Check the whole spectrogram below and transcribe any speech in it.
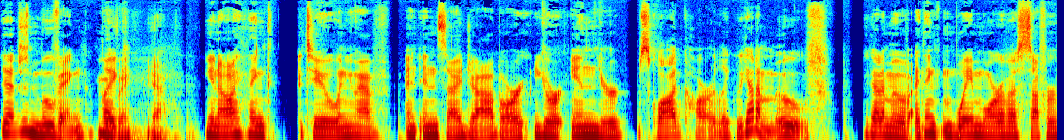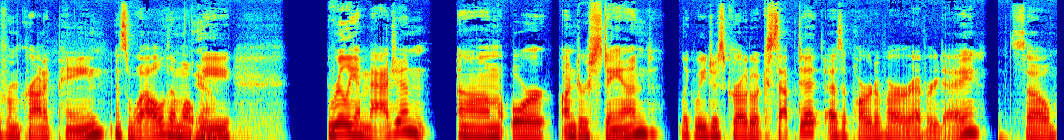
yeah, just moving. moving? Like, yeah. you know, I think too when you have an inside job or you're in your squad car, like we got to move. We got to move. I think way more of us suffer from chronic pain as well than what Yeah. we really imagine um, or understand. Like we just grow to accept it as a part of our everyday. So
